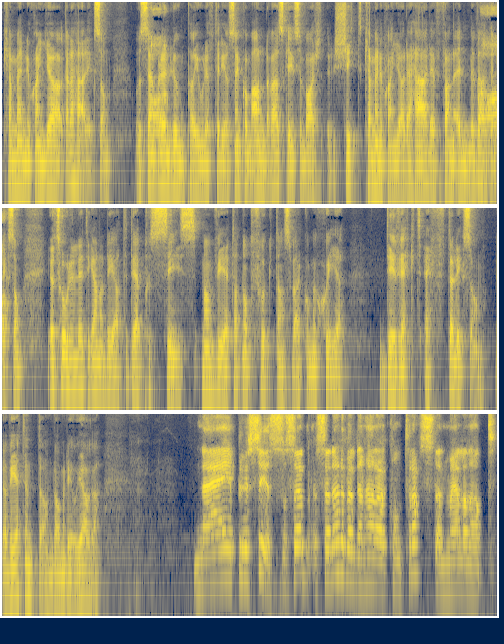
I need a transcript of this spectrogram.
kan människan göra det här liksom? Och sen Ja. blev det en lugn period efter det och sen kom andra världskriget som bara shit, kan människan göra det här? Det är för fan ännu värre Ja. liksom. Jag tror det är lite grann det att det är precis, man vet att något fruktansvärt kommer ske direkt efter liksom. Jag vet inte om det har med det att göra. Nej, precis. Och sen, sen är det väl den här kontrasten mellan att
